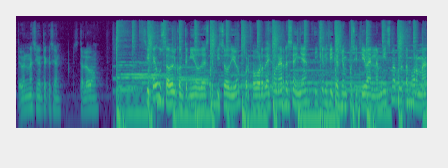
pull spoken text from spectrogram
Te veo en una siguiente ocasión. Hasta luego. Si te ha gustado el contenido de este episodio, por favor deja una reseña y calificación positiva en la misma plataforma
